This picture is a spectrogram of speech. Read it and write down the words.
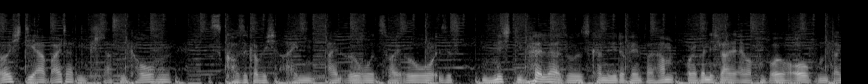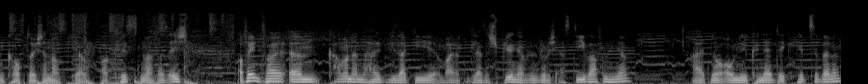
euch die erweiterten Klassen kaufen. Das kostet, glaube ich, 1 Euro, 2 Euro. Ist jetzt nicht die Welle, also das kann jeder auf jeden Fall haben. Oder wenn nicht, ladet einfach 5 Euro auf und dann kauft euch dann auch hier ein paar Kisten, was weiß ich. Auf jeden Fall ähm, kann man dann halt, wie gesagt, die erweiterten Klassen spielen. Ich habe, glaube ich, erst die Waffen hier. Halt nur Only Kinetic Hitzewelle,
